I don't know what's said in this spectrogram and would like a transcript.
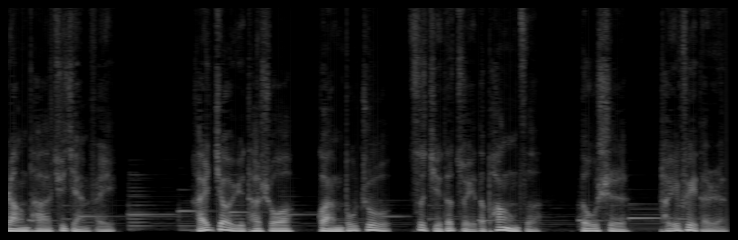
让他去减肥，还教育他说管不住自己的嘴的胖子都是颓废的人。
